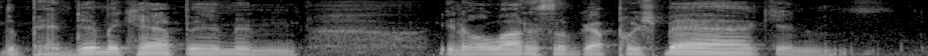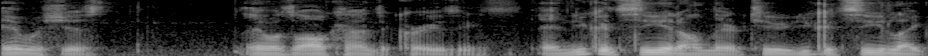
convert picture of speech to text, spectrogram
the pandemic happened, and you know a lot of stuff got pushed back, and it was just it was all kinds of crazy, and you could see it on there too. You could see like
